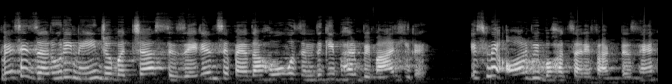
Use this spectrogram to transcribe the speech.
वैसे ज़रूरी नहीं जो बच्चा सिजेरियन से पैदा हो, वो ज़िंदगी भर बीमार ही रहे। इसमें और भी बहुत सारे फैक्टर्स हैं।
